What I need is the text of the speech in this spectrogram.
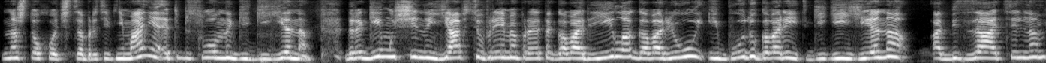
на что хочется обратить внимание, это, безусловно, гигиена. Дорогие мужчины, я все время про это говорила, говорю и буду говорить. Гигиена обязательно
